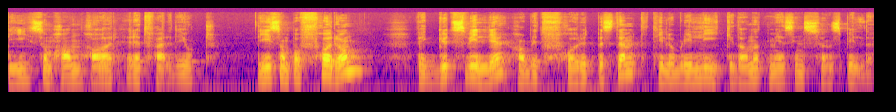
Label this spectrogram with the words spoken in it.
de som han har rettferdiggjort. De som på forhånd ved Guds vilje har blitt forutbestemt til å bli likedannet med sin sønns bilde.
